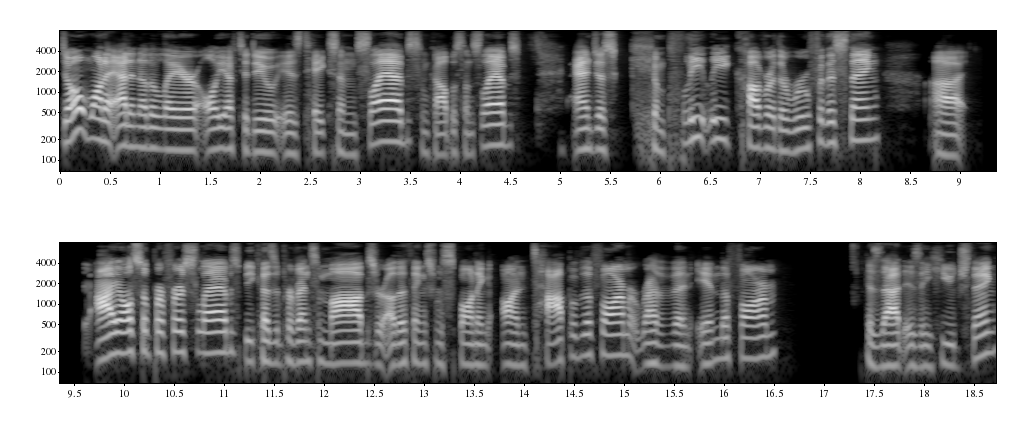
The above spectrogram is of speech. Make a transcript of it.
don't want to add another layer, all you have to do is take some slabs, some cobblestone slabs, and just completely cover the roof of this thing. Uh, I also prefer slabs because it prevents mobs or other things from spawning on top of the farm rather than in the farm, because that is a huge thing.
